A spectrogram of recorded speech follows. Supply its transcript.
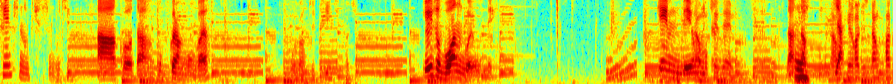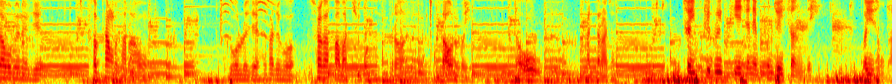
TNT는 어떻게 쓴 거지? 아, 그거 다 업글한 건가요? 뭐라 갑자기 TNT 터지? 여기서 뭐 하는 거예요, 근데? 게임 내용을 나무 잘 캐셈. 나, 네. 나, 나무 야, 캐가지고 땅 파다 보면은 이제 석탄 거다 나오. 그걸로 이제 해가지고 철갑바 맞추고 해서 들어가 싸우는 거임. 오, 간단하죠? 저희 PVP 예전에 본 적 있었는데. 어디선가.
